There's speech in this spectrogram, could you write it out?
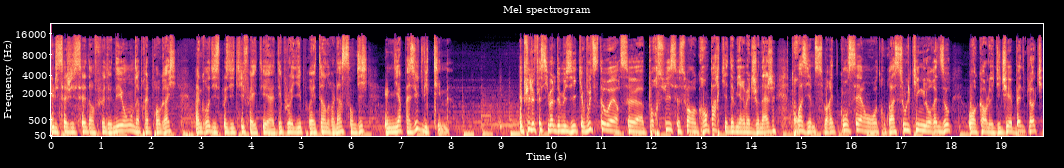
Il s'agissait d'un feu de néon d'après le progrès. Un gros dispositif a été déployé pour éteindre l'incendie. Il n'y a pas eu de victime. Et puis le festival de musique Woodstower se poursuit ce soir au Grand Parc de Miribel Jonage. Troisième soirée de concert, on retrouvera Soul King Lorenzo ou encore le DJ Ben Clock.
